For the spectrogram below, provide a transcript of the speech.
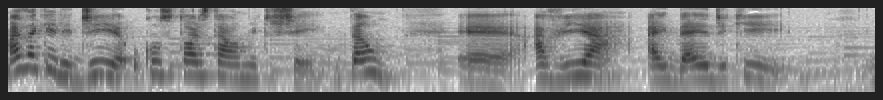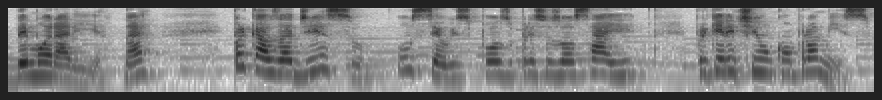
mas naquele dia o consultório estava muito cheio. Então, é, havia a ideia de que demoraria, né? Por causa disso, o seu esposo precisou sair porque ele tinha um compromisso.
